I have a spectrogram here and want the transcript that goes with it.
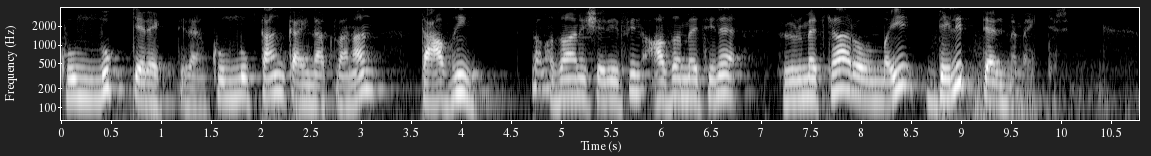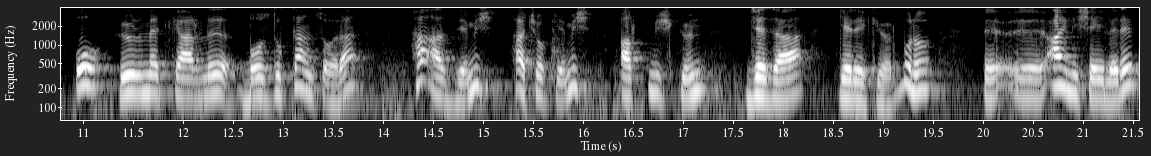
kulluk gerektiren, kulluktan kaynaklanan tazim, Ramazan-ı Şerif'in azametine hürmetkar olmayı delip delmemektir. O hürmetkarlığı bozduktan sonra ha az yemiş ha çok yemiş 60 gün ceza gerekiyor. Bunu e, e, aynı şeyleri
